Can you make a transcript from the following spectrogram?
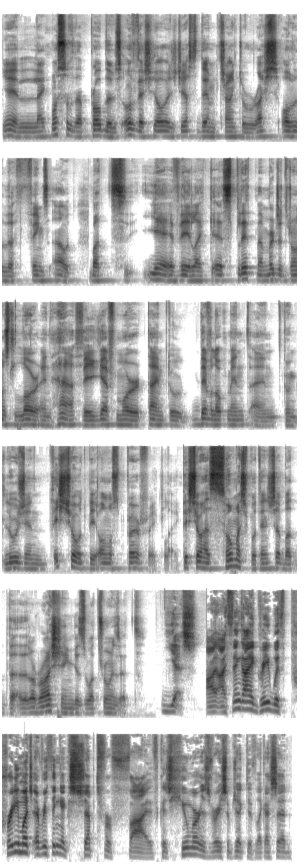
Yeah, like most of the problems of the show is just them trying to rush all the things out. But yeah, if they like uh, split the Murder Drones lore in half, they give more time to development and conclusion. This show would be almost perfect. Like this show has so much potential, but the, the rushing is what ruins it. Yes, I, I think I agree with pretty much everything except for five, because humor is very subjective, like I said.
